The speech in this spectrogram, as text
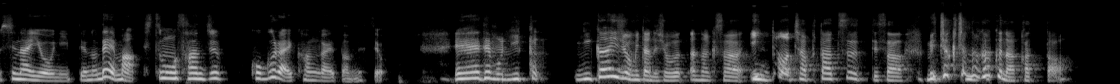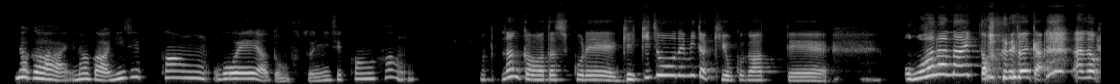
しないようにっていうので、まあ、質問30個ぐらい考えたんですよ。えー、でも 2, か2回以上見たんでしょ？あなんかさ、うん、のチャプター2ってさ、めちゃくちゃ長くなかった、長い。なんか2時間超えやと思う。普通2時間半。なんか私これ劇場で見た記憶があって終わらないと思ってなんかあのもう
